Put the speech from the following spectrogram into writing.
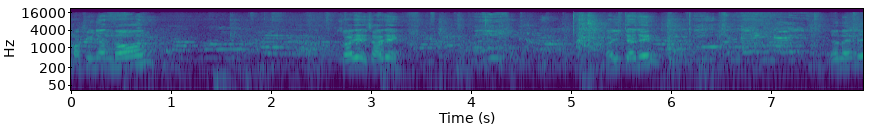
mặc siêu nhanh thôi. Xoay gì xoay gì xoay gì chơi đi. Lên lên đi.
